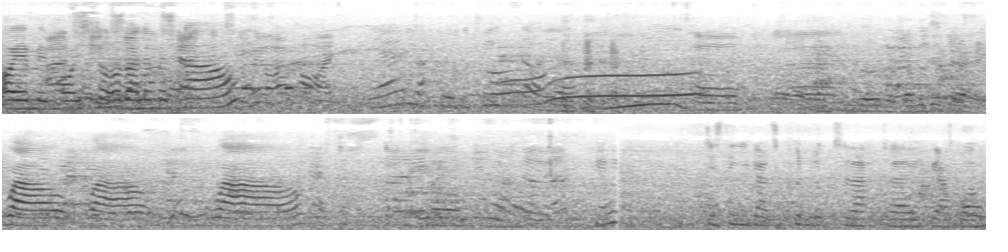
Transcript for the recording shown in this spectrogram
I am in my sort of element now. Yeah, you have to all the treats oh. Have a good day. Wow, wow, wow. Just think you'd be able to cuddle up to that, Chloe, if you have one.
